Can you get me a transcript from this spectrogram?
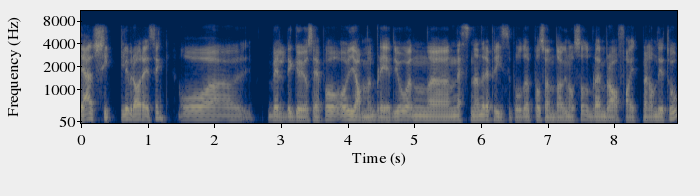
det er skikkelig bra racing. Og eh, veldig gøy å se på. Og jammen ble det jo en, nesten en reprise på det på søndagen også. Det ble en bra fight mellom de to.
